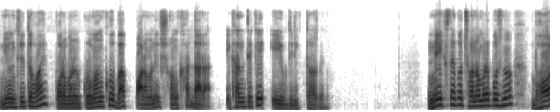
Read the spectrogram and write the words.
নিয়ন্ত্রিত হয় পরমাণুর ক্রমাঙ্ক বা পারমাণবিক সংখ্যা দ্বারা। এখান থেকে এই অবধি লিখতে হবে। নেক্সট দেখো ছ নম্বরের প্রশ্ন, ভর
